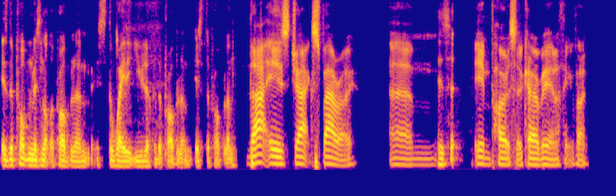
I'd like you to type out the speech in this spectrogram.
is the problem is not the problem. It's the way that you look at the problem is the problem. That is Jack Sparrow. Um, is it in Pirates of the Caribbean? I think fine.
